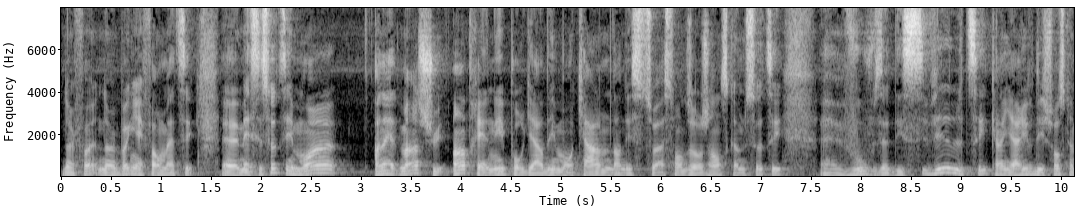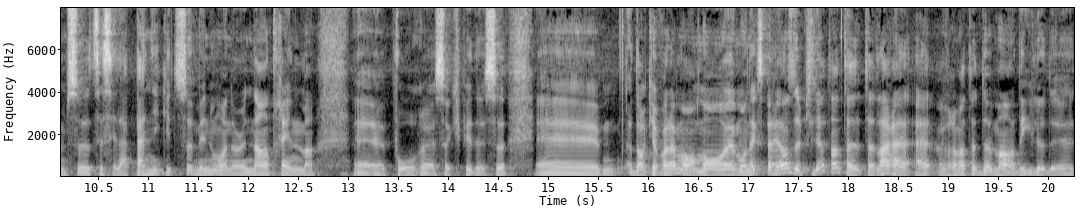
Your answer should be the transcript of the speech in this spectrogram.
d'un bug informatique. Mais c'est ça, tu sais, moi, Honnêtement, je suis entraîné pour garder mon calme dans des situations d'urgence comme ça. Euh, vous, vous êtes des civils, quand il arrive des choses comme ça, c'est la panique et tout ça, mais nous, on a un entraînement euh, pour euh, s'occuper de ça. Euh, donc voilà, mon, mon, mon expérience de pilote, hein, tu as, l'air à, vraiment te demander là, de-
